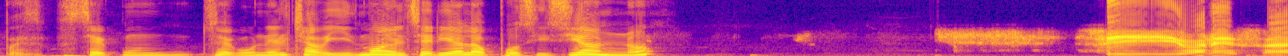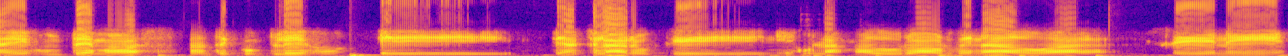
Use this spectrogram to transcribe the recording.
pues según, según el chavismo, él sería la oposición, ¿no? Sí, Vanessa, es un tema bastante complejo. Eh, te aclaro que Nicolás Maduro ha ordenado al CNE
